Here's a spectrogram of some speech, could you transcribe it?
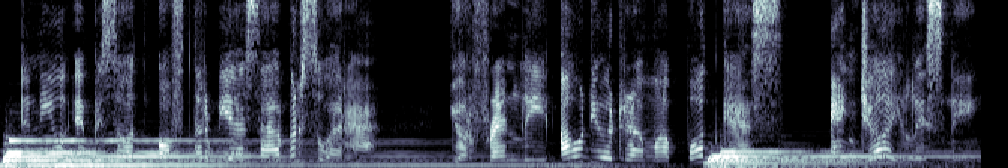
the new episode of Terbiasa Bersuara, your friendly audio drama podcast. Enjoy listening.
